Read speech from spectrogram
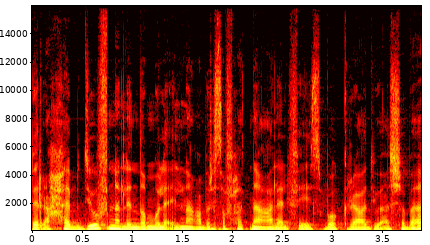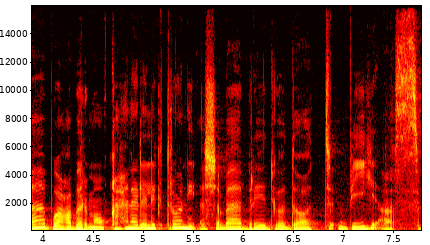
بنرحب ضيوفنا اللي انضموا لنا عبر صفحتنا على الفيسبوك راديو الشباب وعبر موقعنا الإلكتروني الشباب راديو dot ps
